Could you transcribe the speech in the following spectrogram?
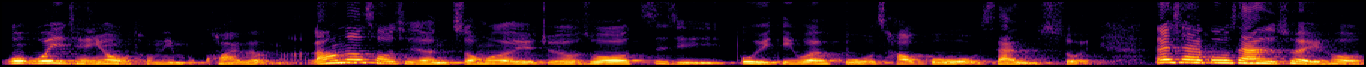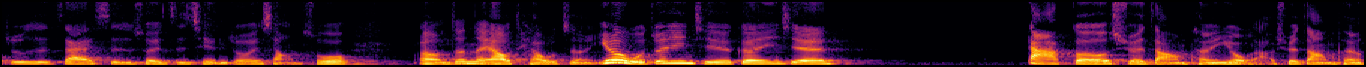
我我以前因为我童年不快乐嘛，然后那时候其实很中二，也觉得说自己不一定会活超过三十岁。但现在过三十岁以后，就是在四十岁之前，就会想说。嗯，真的要调整，因为我最近其实跟一些大哥学长朋友啦，学长朋友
